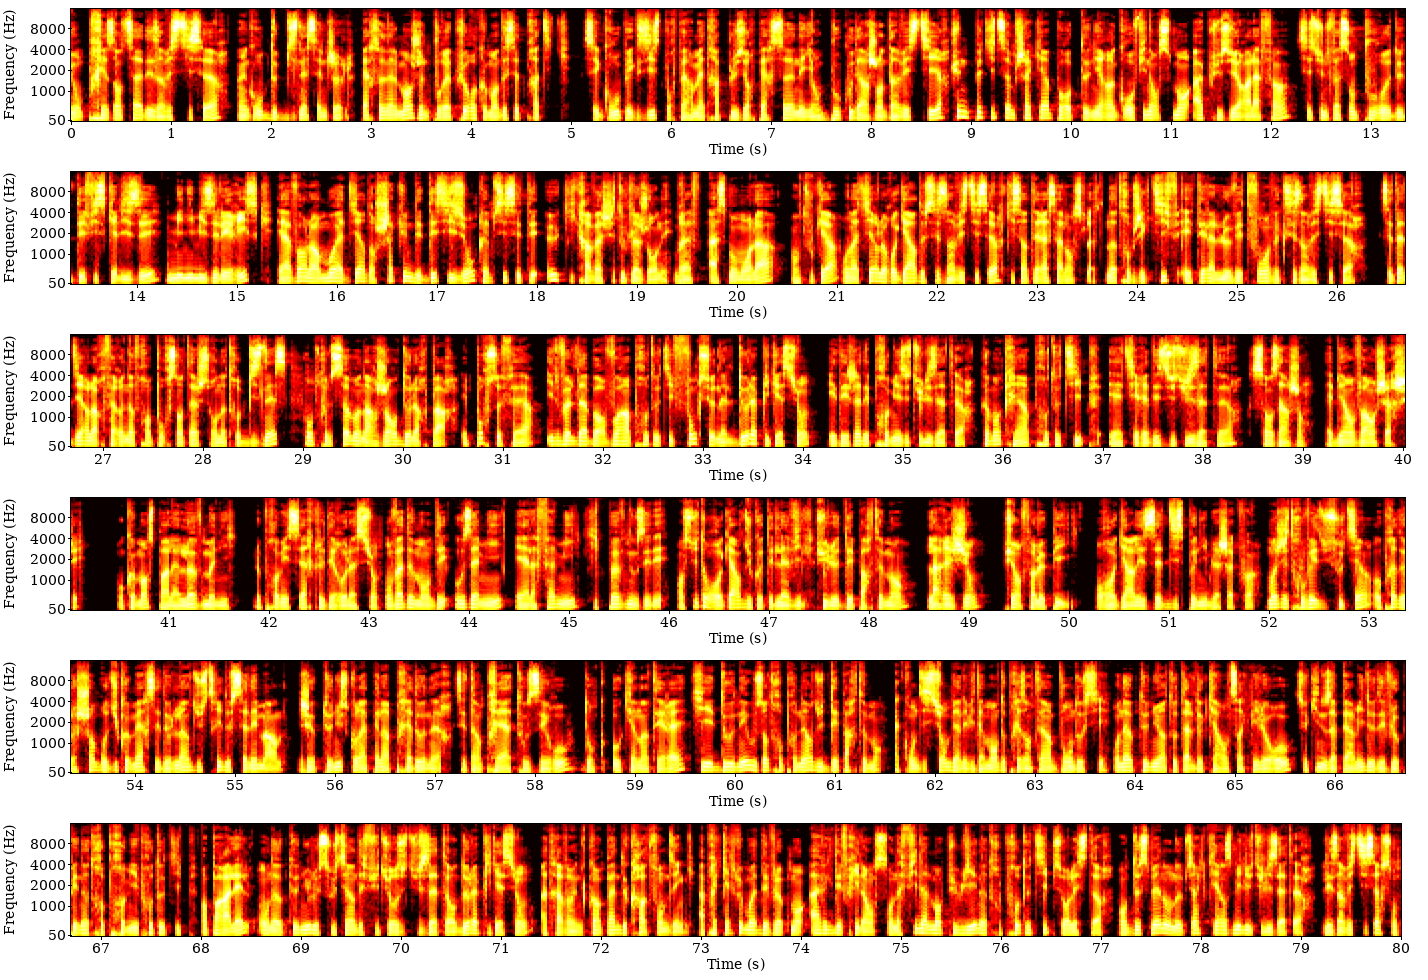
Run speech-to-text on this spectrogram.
on présente ça à des investisseurs, un groupe de business angels. Personnellement, je ne pourrais plus recommander cette pratique. Ces groupes existent pour permettre à plusieurs personnes ayant beaucoup d'argent d'investir qu'une petite somme chacun pour obtenir un gros financement à plusieurs à la fin. C'est une façon pour eux de défiscaliser, minimiser les risques et avoir leur mot à dire dans chacune des décisions comme si c'était eux qui cravachaient toute la journée. Bref, à ce moment-là, en tout cas, on attire le regard de ces investisseurs qui s'intéressent à Lancelot. Notre objectif était la levée de fonds avec ces investisseurs c'est-à-dire leur faire une offre en pourcentage sur notre business contre une somme en argent de leur part. Et pour ce faire, ils veulent d'abord voir un prototype fonctionnel de l'application et déjà des premiers utilisateurs. Comment créer un prototype et attirer des utilisateurs sans argent? Eh bien, on va en chercher. On commence par la love money, le premier cercle des relations. On va demander aux amis et à la famille qui peuvent nous aider. Ensuite, on regarde du côté de la ville, puis le département, la région, puis enfin le pays on regarde les aides disponibles à chaque fois. Moi, j'ai trouvé du soutien auprès de la Chambre du commerce et de l'industrie de Seine-et-Marne. J'ai obtenu ce qu'on appelle un prêt d'honneur. C'est un prêt à taux zéro, donc aucun intérêt, qui est donné aux entrepreneurs du département, à condition bien évidemment de présenter un bon dossier. On a obtenu un total de 45 000 euros, ce qui nous a permis de développer notre premier prototype. En parallèle, on a obtenu le soutien des futurs utilisateurs de l'application à travers une campagne de crowdfunding. Après quelques mois de développement avec des freelances, on a finalement publié notre prototype sur les stores. En deux semaines, on obtient 15 000 utilisateurs. Les investisseurs sont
